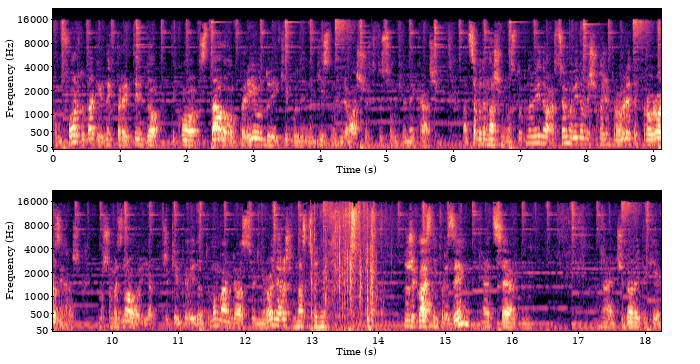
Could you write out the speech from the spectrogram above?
комфорту, так і від них перейти до такого сталого періоду, який буде ну, дійсно для ваших стосунків найкращим. А це буде в нашому наступному відео. А в цьому відео ми ще хочемо поговорити про розіграш. Тому що ми знову, як вже кілька відео тому, маємо для вас сьогодні розіграш. У нас сьогодні дуже класні призи. Це е, чудові такі е,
